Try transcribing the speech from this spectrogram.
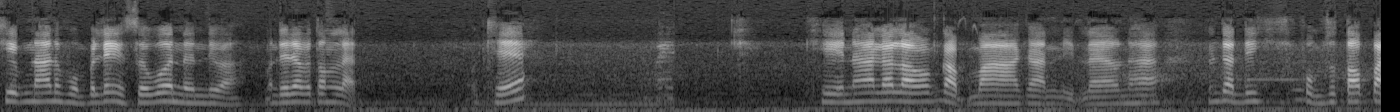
คลิปนะเดี๋ยวผมไปเล่นอีกเซิร์ฟเวอร์นึงดีกว่า มันจะได้ไม่ต้องแลดโอเค โอเคนะ แล้วเราก็กลับมากันอีกแล้วนะฮะ หลังจากที่ผมสต็อปไป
